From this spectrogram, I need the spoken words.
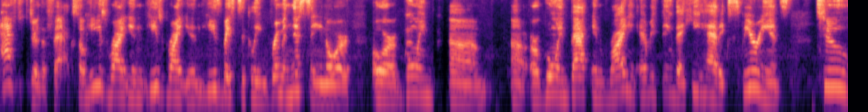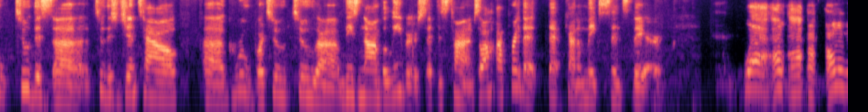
after the fact. So he's writing, he's writing, he's basically reminiscing or or going um, uh, or going back and writing everything that he had experienced to to this uh, to this Gentile uh, group or to to uh, these non-believers at this time. So I, I pray that that kind of makes sense there. Well, I, I, I only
